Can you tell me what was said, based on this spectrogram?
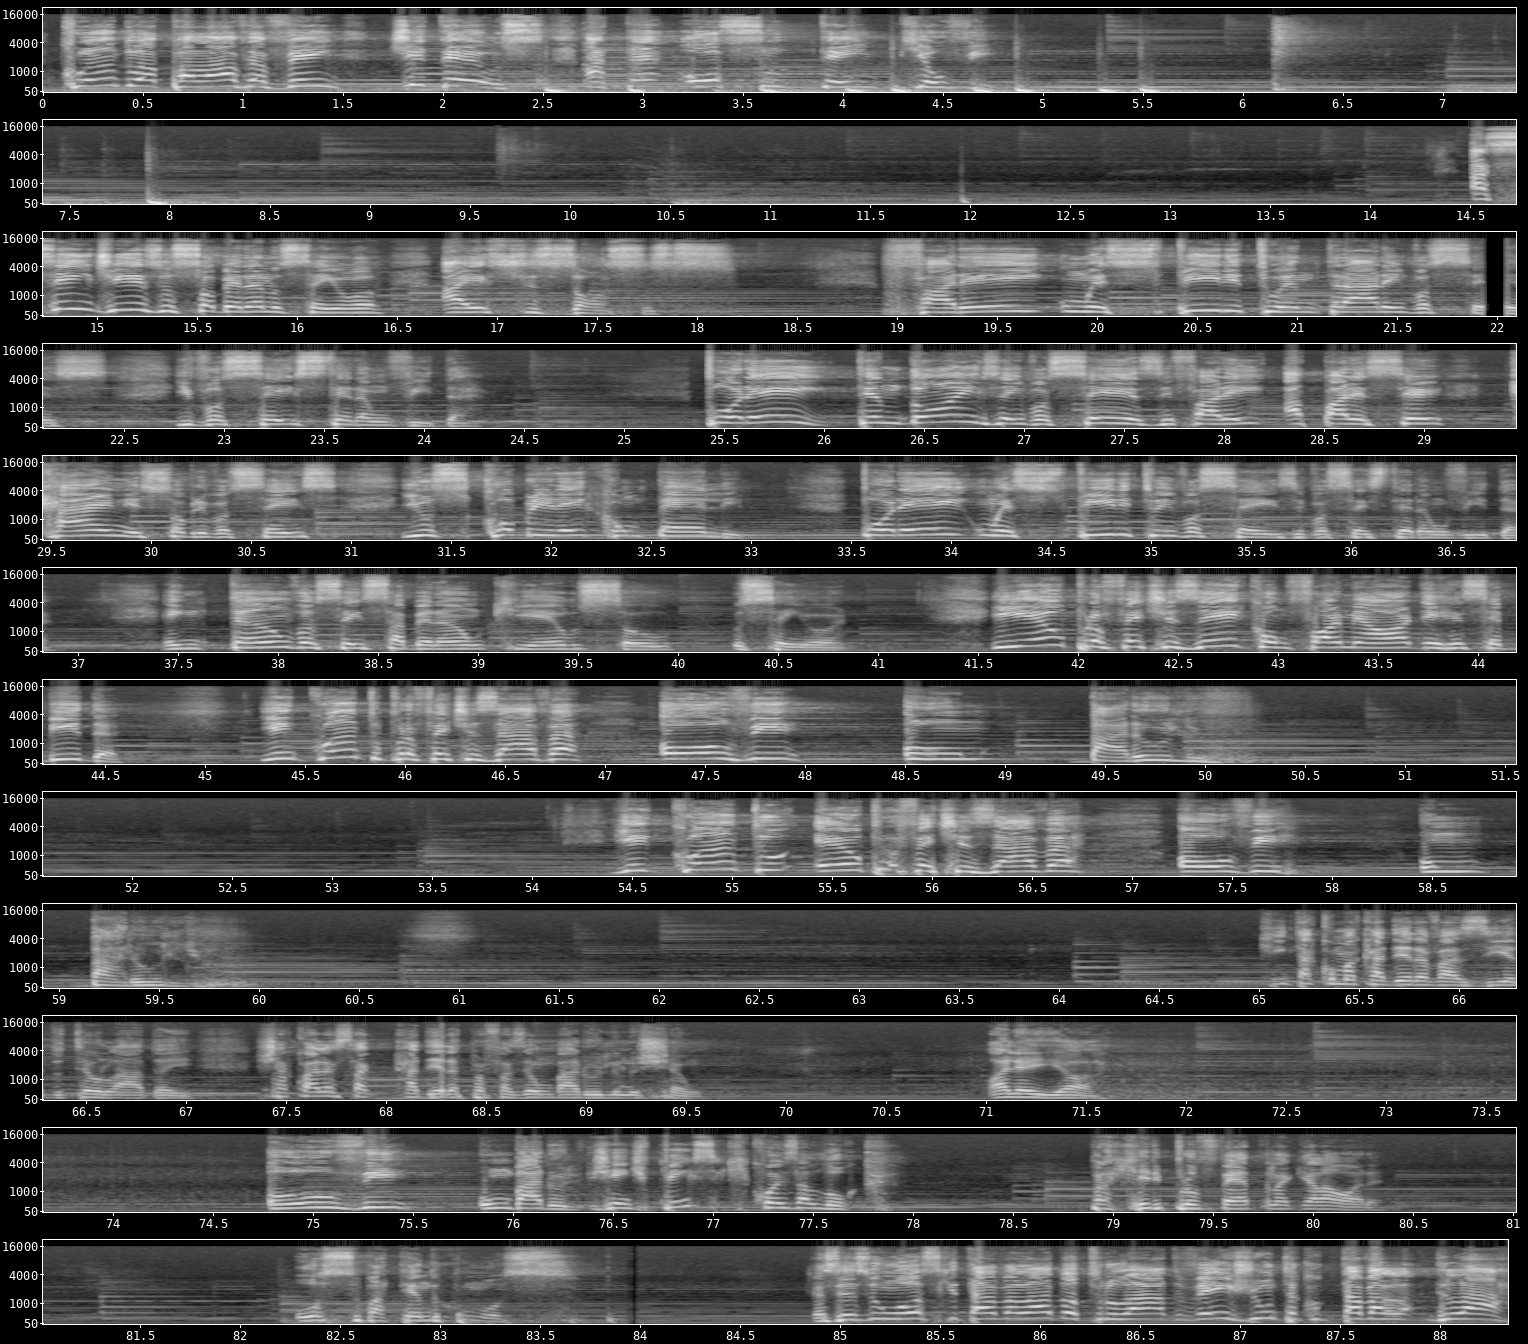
Quando a palavra vem de Deus, até osso tem que ouvir. Assim diz o soberano Senhor a estes ossos: Farei um espírito entrar em vocês, e vocês terão vida. Porei tendões em vocês, e farei aparecer carne sobre vocês, e os cobrirei com pele. Porei um espírito em vocês, e vocês terão vida. Então vocês saberão que eu sou o Senhor. E eu profetizei conforme a ordem recebida, e enquanto profetizava, houve um barulho. E enquanto eu profetizava, houve um barulho. Quem está com uma cadeira vazia do teu lado aí? Chacoalha essa cadeira para fazer um barulho no chão. Olha aí, ó. Houve um barulho. Gente, pense que coisa louca para aquele profeta naquela hora. Osso batendo com osso. Às vezes um osso que estava lá do outro lado vem junto com o que estava de lá.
